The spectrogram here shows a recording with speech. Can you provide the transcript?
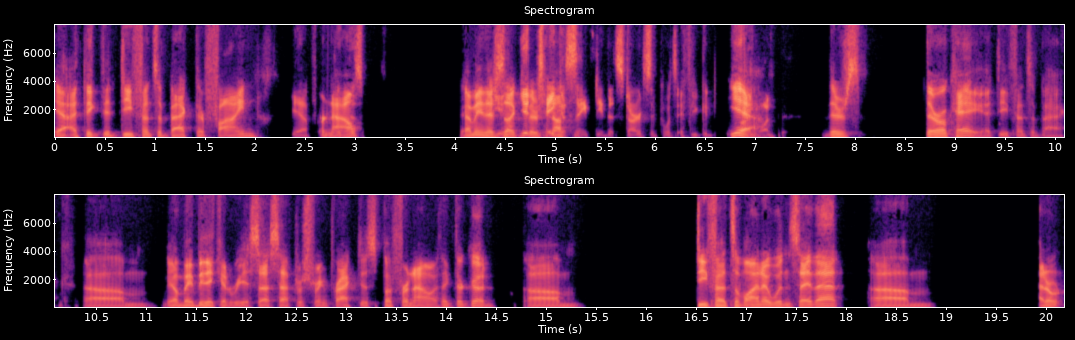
Yeah, I think the defensive back, they're fine Yeah, for at now. this- I mean, there's you- like there's take a safety that starts if if you could. Yeah. one. There's they're okay at defensive back. Um, you know, maybe they can reassess after spring practice, but for now, I think they're good. Um, defensive line, I wouldn't say that. Um, I don't.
